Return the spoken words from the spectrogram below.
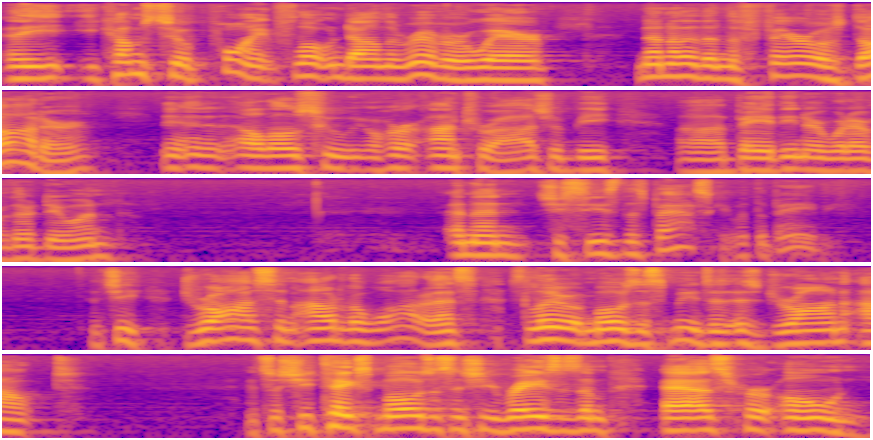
And he, he comes to a point floating down the river where none other than the Pharaoh's daughter and all those who, her entourage, would be uh, bathing or whatever they're doing. And then she sees this basket with the baby. And she draws him out of the water. That's, that's literally what Moses means, is, is drawn out. And so she takes Moses and she raises him as her own.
